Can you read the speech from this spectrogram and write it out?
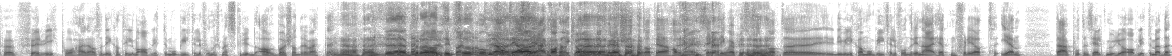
før vi gikk på her, altså de kan til og med avlytte mobiltelefoner som er skrudd av. bare så dere vet det. Ja, det er bra tips å få med ja, altså, Jeg var ikke klar over det før jeg skjønte at jeg havna i en setting hvor jeg plutselig skjønte at uh, de vil ikke ha mobiltelefoner i nærheten. fordi at igjen, det er potensielt mulig å avlytte med det.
